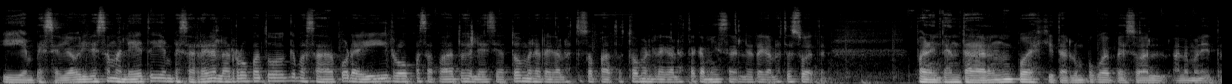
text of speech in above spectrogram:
y empecé a abrir esa maleta y empecé a regalar ropa todo el que pasaba por ahí, ropa, zapatos, y le decía, tome, le regalo estos zapatos, tome, le regalo esta camisa, le regalo este suéter, para intentar pues quitarle un poco de peso a la maleta.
